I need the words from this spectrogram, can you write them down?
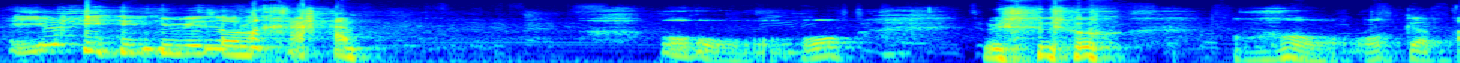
ไอ้เหี้ยไม่ไม่ชนละคานโอ้โหดูโอ้โห เกือบไป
